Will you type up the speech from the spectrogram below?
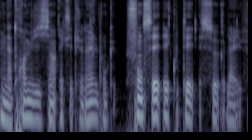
il a trois musiciens exceptionnels, donc foncez, écoutez ce live.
